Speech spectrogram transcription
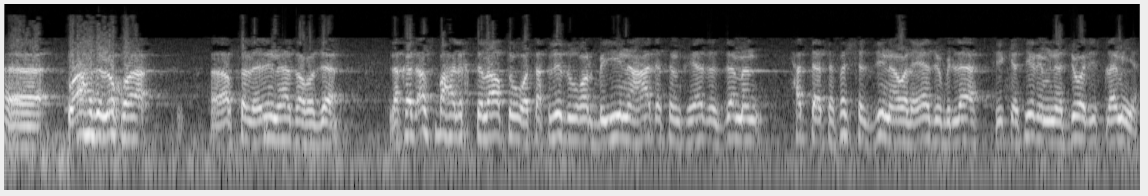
آه، وأحد الأخوة أرسل إلينا هذا الرجاء. لقد أصبح الاختلاط وتقليد الغربيين عادة في هذا الزمن حتى تفشى الزنا والعياذ بالله في كثير من الدول الإسلامية.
